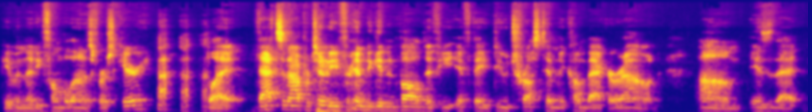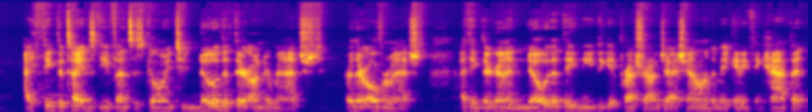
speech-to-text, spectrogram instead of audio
given that he fumbled on his first carry. but that's an opportunity for him to get involved if he if they do trust him to come back around. Um, is that I think the Titans defense is going to know that they're undermatched or they're overmatched. I think they're going to know that they need to get pressure on Josh Allen to make anything happen.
